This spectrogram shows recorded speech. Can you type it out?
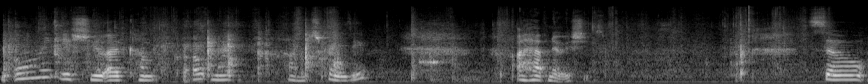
the only issue I've come oh no, I'm just crazy. I have no issues. So,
